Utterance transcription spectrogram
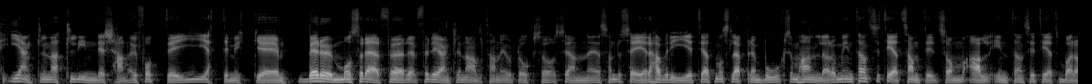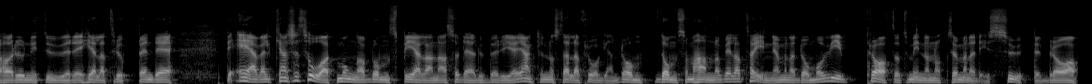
egentligen att Linders han har ju fått eh, jättemycket beröm och sådär för, för egentligen allt han har gjort också. Sen eh, som du säger haveriet i att man släpper en bok som handlar om intensitet samtidigt som all intensitet bara har runnit ur hela truppen. Det, det är väl kanske så att många av de spelarna, så där du börjar egentligen att ställa frågan, de, de som han har velat ta in, jag menar de har vi pratat om innan också, jag menar det är superbra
